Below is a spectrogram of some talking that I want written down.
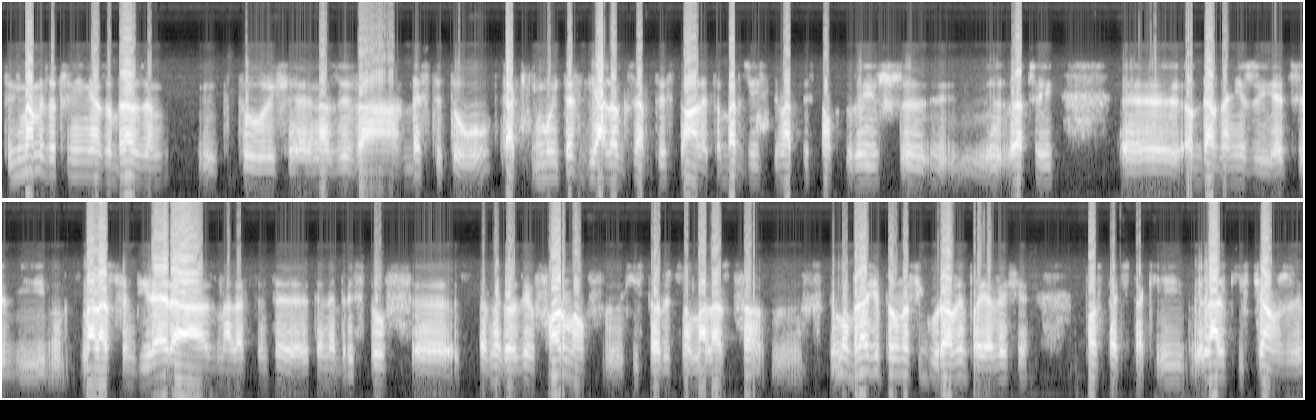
Czyli mamy do czynienia z obrazem który się nazywa Bez tytułu. Taki mój też dialog z artystą, ale to bardziej z tym artystą, który już y, y, raczej y, od dawna nie żyje, czyli z malarstwem Direra, z malarstwem te, tenebrystów, z pewnego rodzaju formą historyczną malarstwa. W tym obrazie pełnofigurowym pojawia się postać takiej lalki w ciąży,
